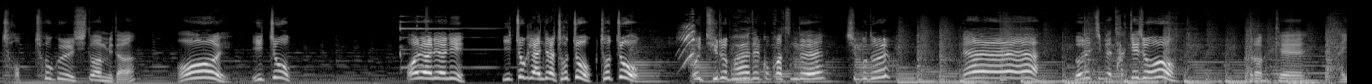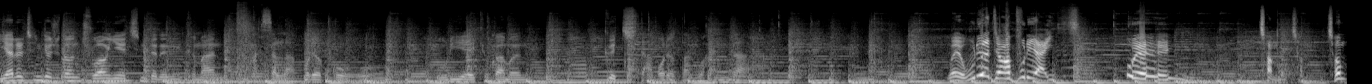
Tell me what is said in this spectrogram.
접촉을 시도합니다. 어이, 이쪽. 아니 아니 아니, 이쪽이 아니라 저쪽, 저쪽. 어이 뒤를 봐야 될 것 같은데, 친구들. 야야야야, 너네 침대 다 깨져. 그렇게 다이아를 챙겨주던 주황이의 침대는 그만 박살나 버렸고 우리의 교감은 끝이 나 버렸다고 한다. 왜 우리한테 화풀이야? 이씨. 왜? 참참참.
